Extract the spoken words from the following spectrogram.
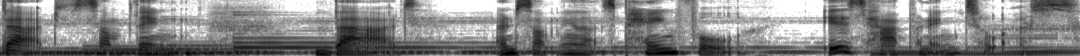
That something bad and something that's painful is happening to us.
